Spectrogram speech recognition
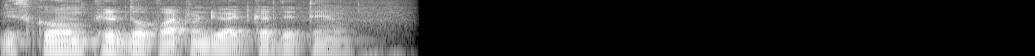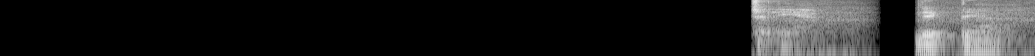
इसको हम फिर दो पार्ट में डिवाइड कर देते हैं। चलिए, देखते हैं।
